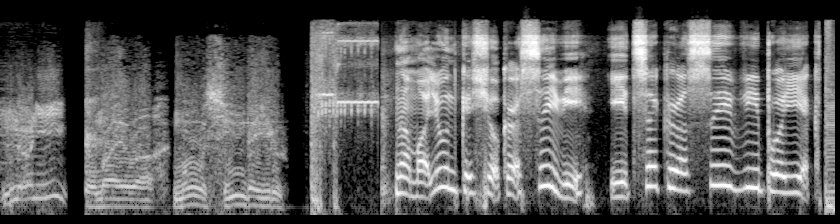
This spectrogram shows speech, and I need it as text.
Нані? Омає ва моу сіндеїру. На малюнки, що красиві, і це красиві проєкт.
